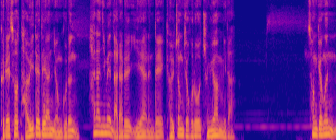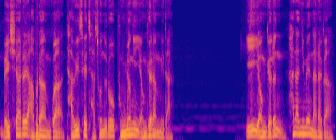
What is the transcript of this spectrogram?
그래서 다윗에 대한 연구는 하나님의 나라를 이해하는 데 결정적으로 중요합니다. 성경은 메시아를 아브라함과 다윗의 자손으로 분명히 연결합니다. 이 연결은 하나님의 나라가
